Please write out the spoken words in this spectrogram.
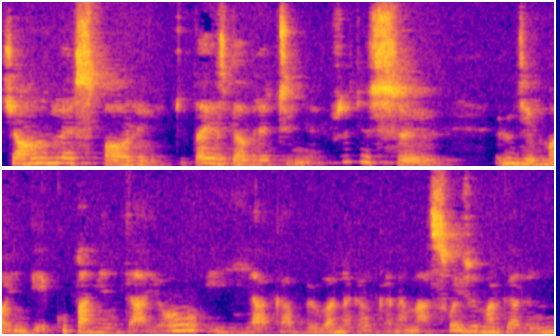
ciągle spory, czy to jest dobre, czy nie. Przecież y, ludzie w moim wieku pamiętają, jaka była naganka na masło i że margaryn,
